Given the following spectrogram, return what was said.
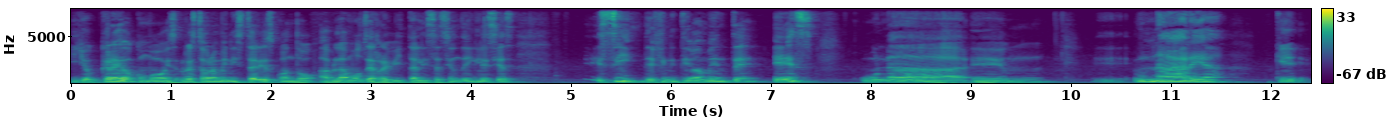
Y yo creo, como Restaura Ministerios, cuando hablamos de revitalización de iglesias, eh, sí, definitivamente es una, em, eh, área que,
